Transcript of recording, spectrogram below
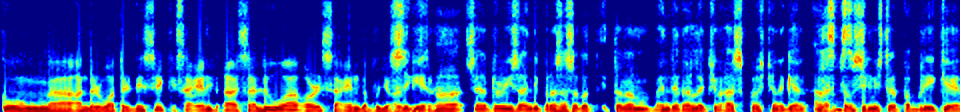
kung uh, underwater district, sa, N- uh, sa LUA or sa NWRB. Sige, sir. uh, Senator Risa, hindi pa nasasagot ito na, and then I'll let you ask question again. Uh, Yes, Mr. si Mr. Pabrique,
